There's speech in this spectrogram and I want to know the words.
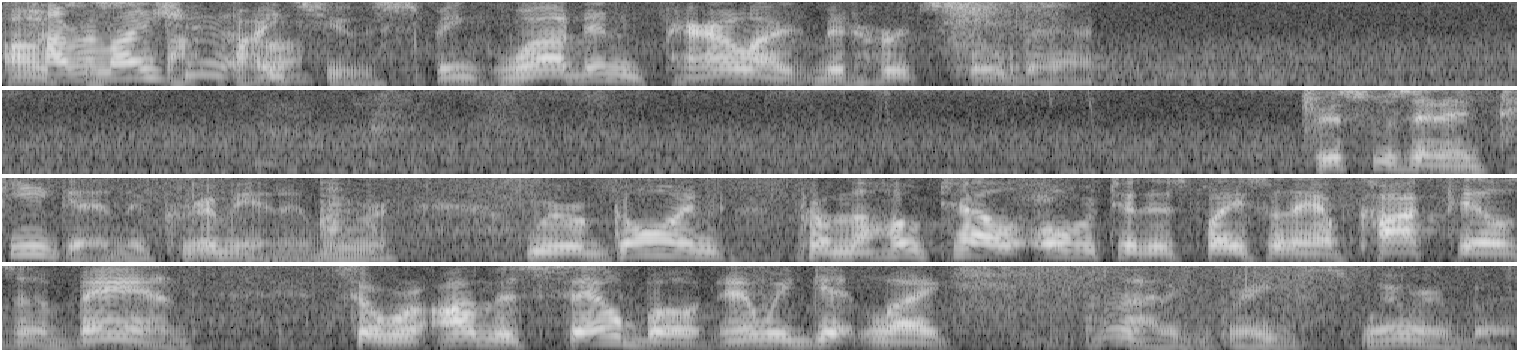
just paralyze you? bites or- you. Spink. Well, it didn't paralyze, but it hurt so bad. This was in Antigua in the Caribbean, and we were we were going from the hotel over to this place where they have cocktails and a band. So we're on this sailboat, and we get like I'm not a great swimmer, but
